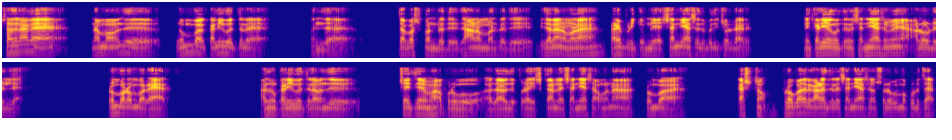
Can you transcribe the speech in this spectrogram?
ஸோ, அதனால் நம்ம வந்து ரொம்ப கலியுகத்தில இந்த தபஸ் பண்ணுறது தானம் பண்ணுறது இதெல்லாம் நம்மளால் கடைப்பிடிக்க முடியாது. சன்னியாசத்தை பற்றி சொல்கிறாரு இன்னைக்கு கலியுகத்தில சந்நியாசமே அலோடு இல்லை ரொம்ப ரொம்ப ரேர். அதுவும் கலியுகத்தில் வந்து சைத்தன்ய மகாபிரபு அதாவது இப்போ இஸ்கானில் சன்னியாசம் அவங்கன்னா ரொம்ப கஷ்டம். புரோபாதர் காலத்தில் சந்நியாசம் சுலபமாக கொடுத்தார்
